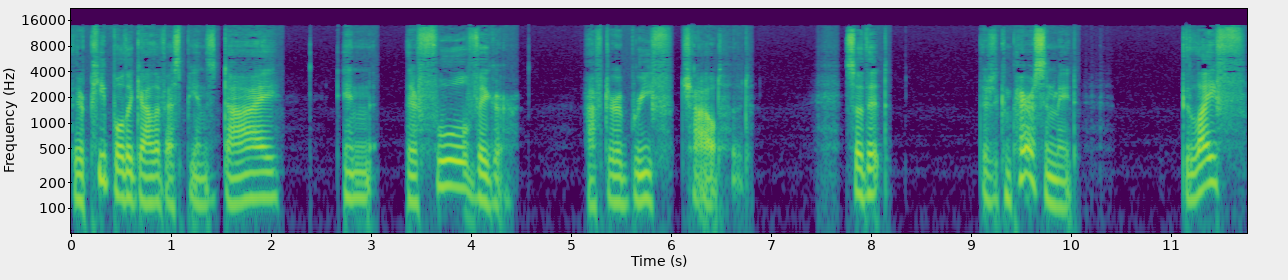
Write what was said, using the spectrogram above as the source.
Their people, the Gallivespians, die in their full vigor after a brief childhood. So that there's a comparison made. The life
